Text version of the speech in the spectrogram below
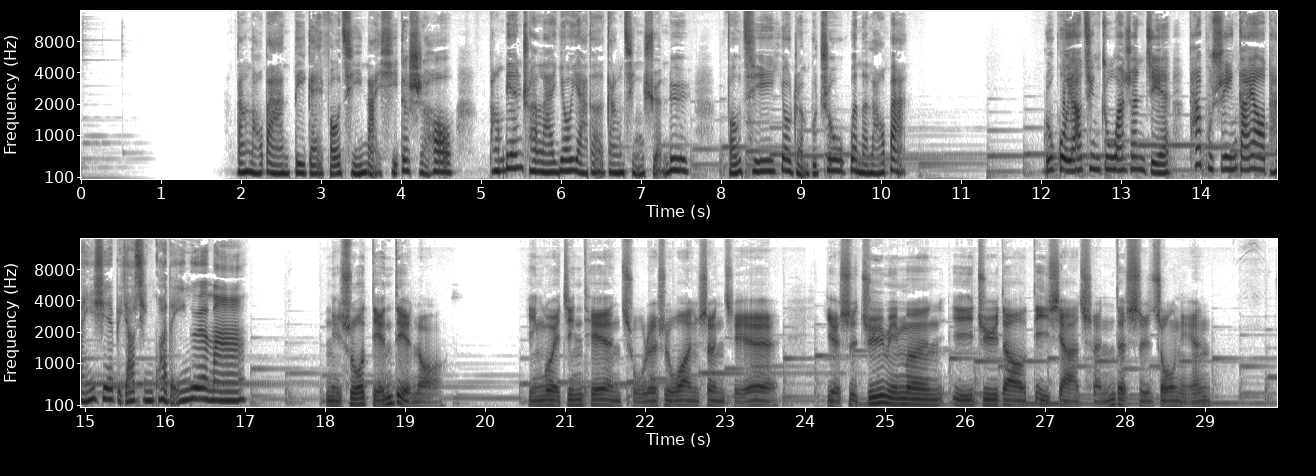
当老板递给福奇奶昔的时候，旁边传来优雅的钢琴旋律。福奇又忍不住问了老板：“如果要庆祝万圣节，他不是应该要弹一些比较轻快的音乐吗？”你说点点哦。因为今天除了是万圣节，也是居民们移居到地下城的十周年。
